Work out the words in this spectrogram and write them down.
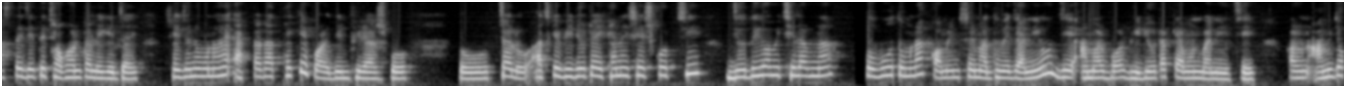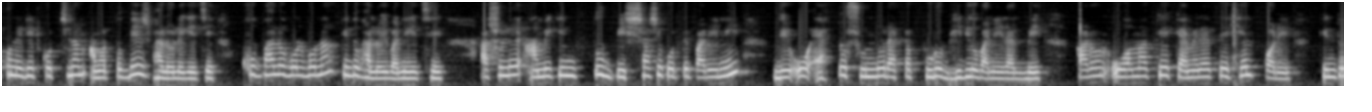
আসতে যেতে ছ ঘণ্টা লেগে যায়। সেই জন্য মনে হয় একটা রাত থেকে পরের দিন ফিরে আসব। তো চলো আজকে ভিডিওটা এখানে শেষ করছি। যদিও আমি ছিলাম না তবুও তোমরা কমেন্টসের মাধ্যমে জানিও যে আমার বর ভিডিওটা কেমন বানিয়েছে। কারণ আমি যখন এডিট করছিলাম, আমার তো বেশ ভালো লেগেছে। খুব ভালো বলব না, কিন্তু ভালোই বানিয়েছে। আসলে আমি কিন্তু বিশ্বাসই করতে পারিনি যে ও এত সুন্দর একটা পুরো ভিডিও বানিয়ে রাখবে। কারণ ও আমাকে ক্যামেরাতে হেল্প করে, কিন্তু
